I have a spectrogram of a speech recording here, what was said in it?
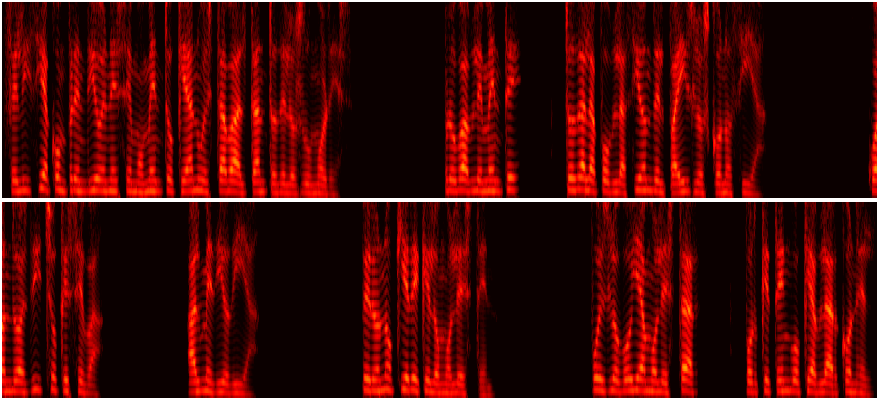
Felicia comprendió en ese momento que Anu estaba al tanto de los rumores. Probablemente, toda la población del país los conocía. ¿Cuándo has dicho que se va? Al mediodía. Pero no quiere que lo molesten. Pues lo voy a molestar, porque tengo que hablar con él.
